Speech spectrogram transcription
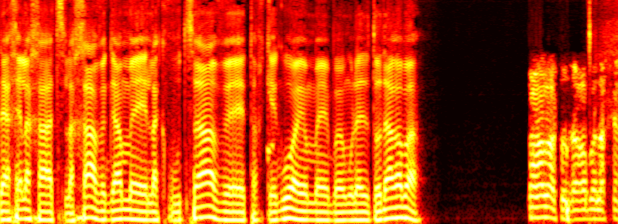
נאחל לך הצלחה וגם אה, לקבוצה, ותחגגו היום אה, ביום הולדת. תודה רבה. תודה רבה, תודה רבה לכם.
